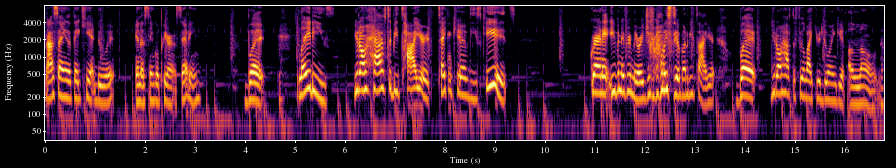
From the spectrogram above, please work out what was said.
not saying that they can't do it in a single parent setting but ladies you don't have to be tired taking care of these kids granted even if you're married you're probably still going to be tired but you don't have to feel like you're doing it alone.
